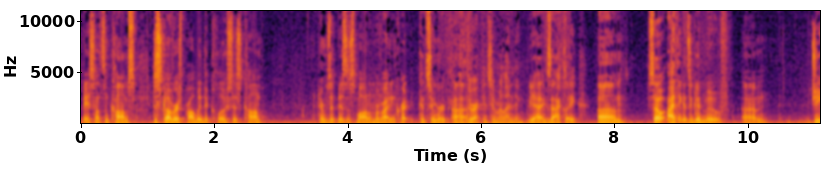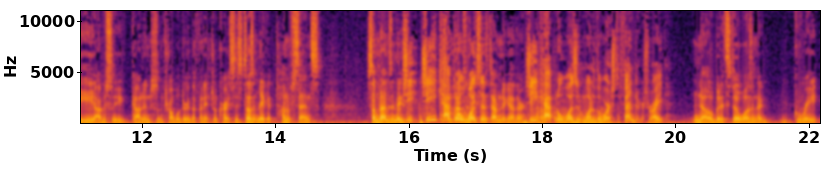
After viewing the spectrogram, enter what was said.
based on some comps. Discover is probably the closest comp in terms of business model, providing cre- consumer uh, Direct consumer lending. yeah, exactly. Um, so I think it's a good move. Um, GE obviously got into some trouble during the financial crisis. Doesn't make a ton of sense. Sometimes it makes G- GE sometimes Capital wasn't sense to have them together. GE don't know. Capital wasn't one of the worst offenders, right? No, but it still wasn't a great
